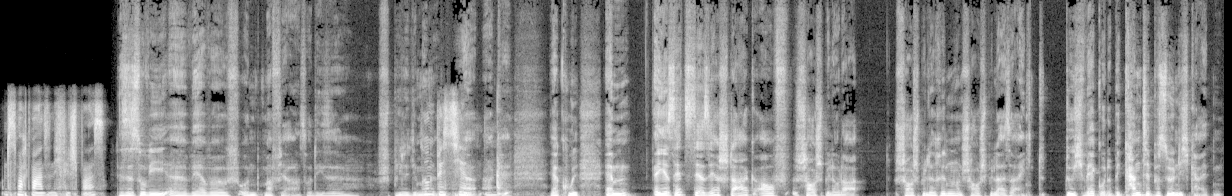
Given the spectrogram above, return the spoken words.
und es macht wahnsinnig viel Spaß. Das ist so wie äh, Werwolf und Mafia, so diese Spiele, die man. So ein bisschen. Ja, okay. Ja, cool. Ähm, ihr setzt ja sehr stark auf Schauspieler oder Schauspielerinnen und Schauspieler, also eigentlich durchweg oder bekannte Persönlichkeiten.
